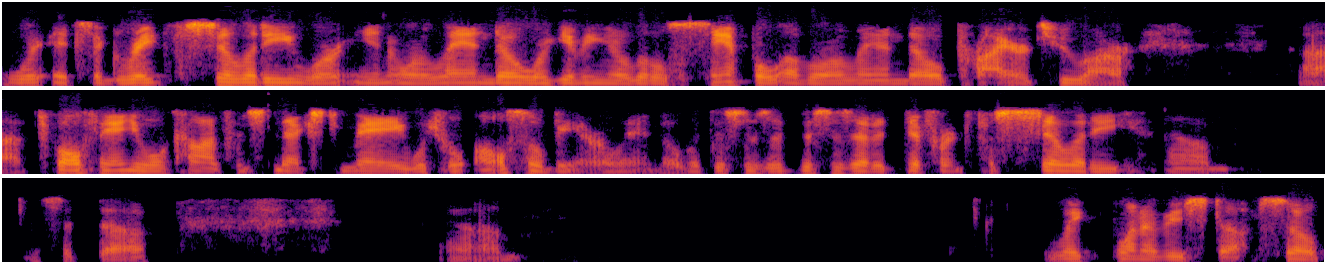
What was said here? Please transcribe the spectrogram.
We're, it's a great facility. We're in Orlando. We're giving you a little sample of Orlando prior to our uh, 12th annual conference next May, which will also be in Orlando. But this is a, this is at a different facility. Um, it's at the um, Lake Buena Vista. So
